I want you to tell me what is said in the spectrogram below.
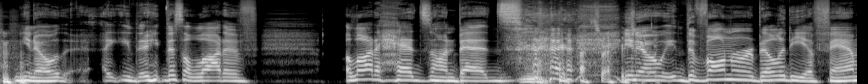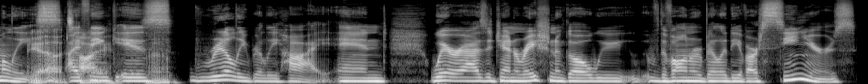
you know, there's a lot of a lot of heads on beds. right. you know, the vulnerability of families, yeah, I high. think, is really, really high. And whereas a generation ago, we the vulnerability of our seniors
